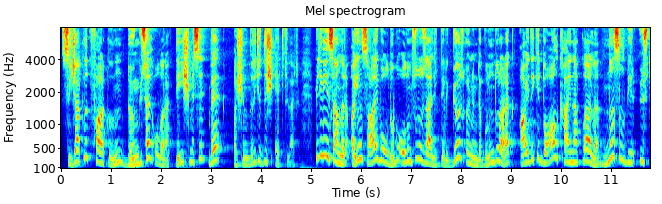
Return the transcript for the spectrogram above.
sıcaklık farklılığının döngüsel olarak değişmesi ve aşındırıcı dış etkiler. Bilim insanları ayın sahip olduğu bu olumsuz özellikleri göz önünde bulundurarak aydaki doğal kaynaklarla nasıl bir üst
